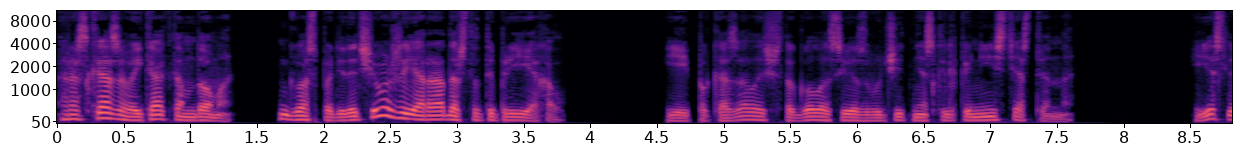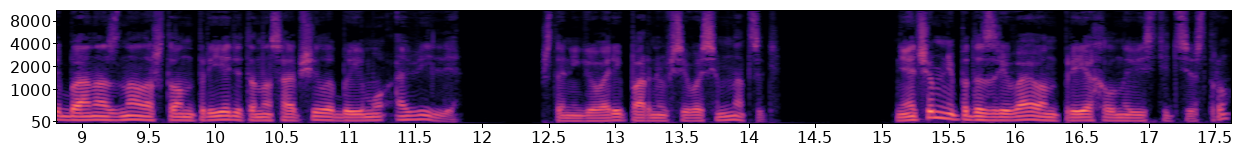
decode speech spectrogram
«Рассказывай, как там дома? Господи, да чего же я рада, что ты приехал!» Ей показалось, что голос ее звучит несколько неестественно. Если бы она знала, что он приедет, она сообщила бы ему о Вилле. Что не говори, парню всего семнадцать. Ни о чем не подозревая, он приехал навестить сестру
